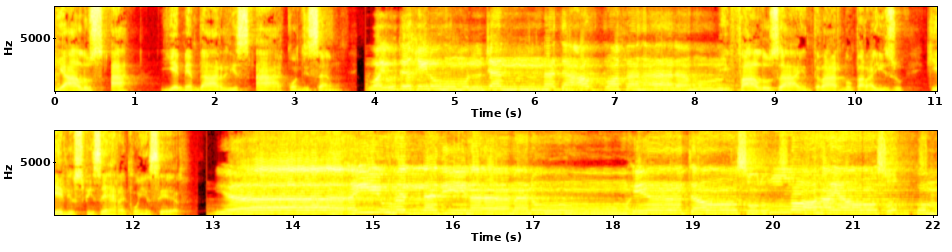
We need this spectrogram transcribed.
Guiá-los-á e emendar-lhes-á a condição. E fá-los a entrar no paraíso que ele os fizera conhecer. يا أيها الذين آمنوا إن تنصروا الله ينصركم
